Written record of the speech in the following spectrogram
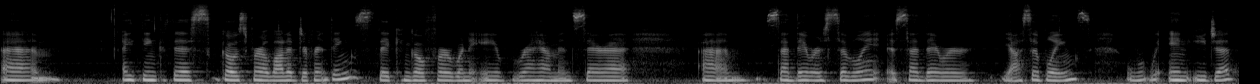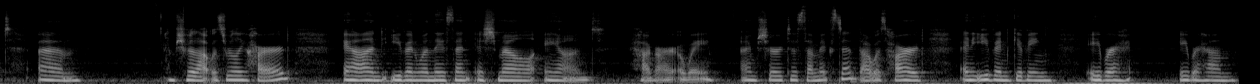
Um, I think this goes for a lot of different things. They can go for when Abraham and Sarah um, said they were sibling said they were yeah siblings in Egypt. Um, I'm sure that was really hard, and even when they sent Ishmael and Hagar away. I'm sure to some extent that was hard. And even giving Abraham, Abraham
